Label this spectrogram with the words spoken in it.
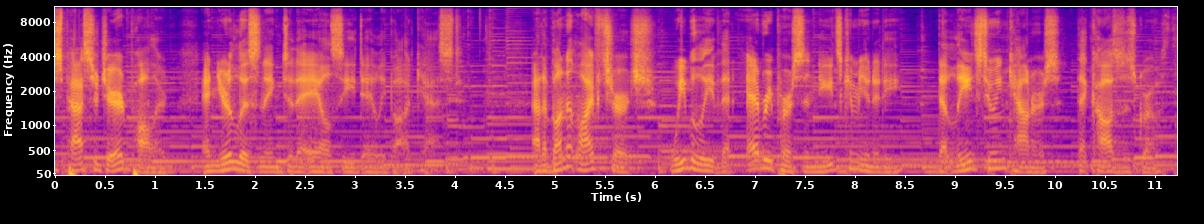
is Pastor Jared Pollard, and you're listening to the ALC Daily Podcast. At Abundant Life Church, we believe that every person needs community that leads to encounters that causes growth.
